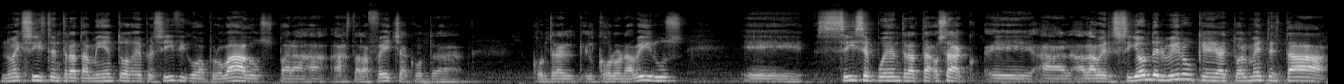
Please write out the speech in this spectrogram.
No existen tratamientos específicos aprobados para hasta la fecha contra, contra el, coronavirus. Eh, sí se pueden tratar, o sea, eh, a, la versión del virus que actualmente está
